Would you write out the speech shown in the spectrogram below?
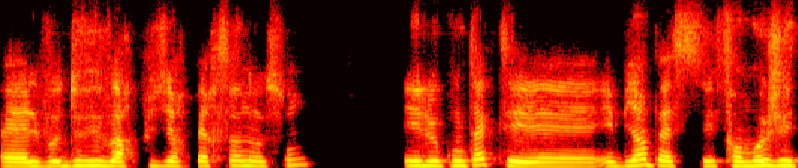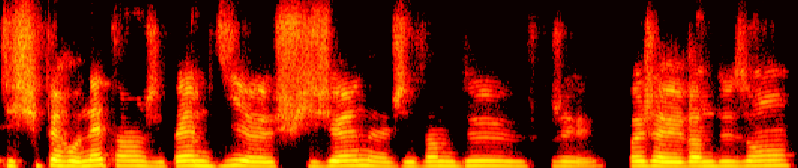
elle devait voir plusieurs personnes au son. Et le contact est, bien passé. Enfin, moi, j'ai été super honnête. Hein. J'ai quand même dit, euh, je suis jeune, j'ai 22, ouais, j'avais 22 ans.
